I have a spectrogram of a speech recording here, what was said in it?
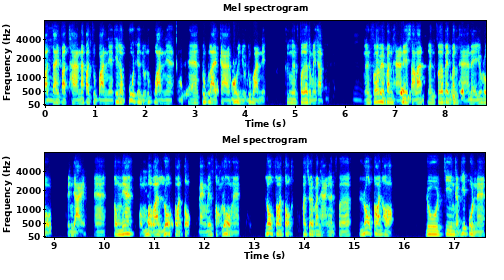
ปัจจัยประธานณปัจจุบันเนี่ยที่เราพูดกันอยู่ทุกวันเนี่ยนะทุกรายการพูดอยู่ทุกวันเนี่ยคือเงินเฟ้อถูกไหมครับ เงินเฟ้อเป็นปัญหาในสหรัฐเงินเฟ้อเป็นปัญหาในยุโรปเป็นใหญ่นะฮะตรงเนี้ยผมบอกว่าโลกตะวันตกแบ่งเป็นสองโลกนะโลกตะวันตกเผชิญปัญหาเงินเฟ้อโลกตะวันออก ดูจีนกับญี่ปุ่นนะ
